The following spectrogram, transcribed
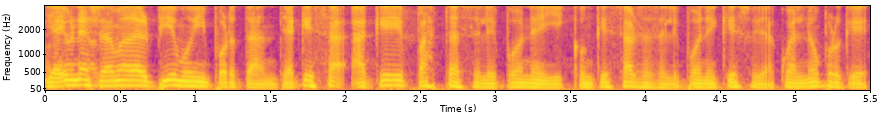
Y hay una llamada al pie muy importante. ¿A qué, ¿A qué pasta se le pone y con qué salsa se le pone queso y a cuál no? Porque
